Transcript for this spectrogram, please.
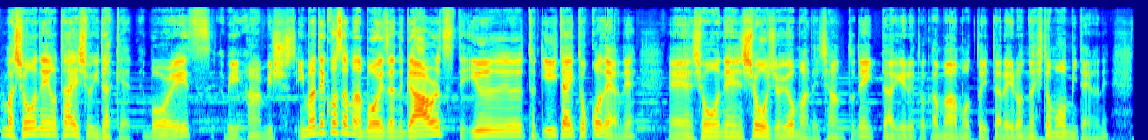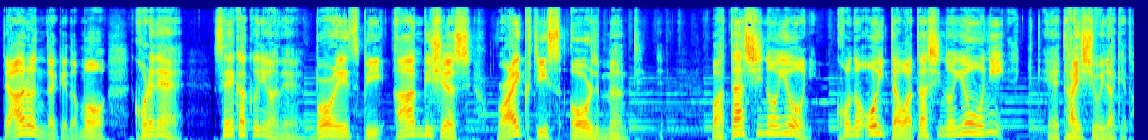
まあ少年を大将抱け。boys be ambitious. 今でこそまあ boys and girls って言うと言いたいとこだよね。えー、少年少女よまでちゃんとね言ってあげるとか、まあもっと言ったらいろんな人もみたいなね。で、あるんだけども、これね、正確にはね、boys be ambitious like this old man、私のように、この老いた私のように、えー、大使を抱けと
